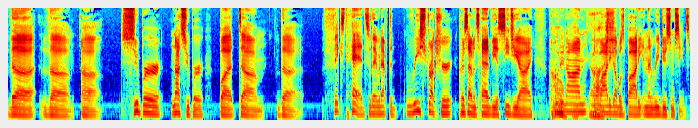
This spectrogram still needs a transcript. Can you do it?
the the uh super not super but um the fixed head so they would have to restructure chris evans head via cgi put Oh it on the body double's body and then redo some scenes.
